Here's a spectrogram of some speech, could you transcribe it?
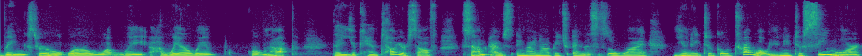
been through or what we where we've grown up then you can tell yourself sometimes it might not be true and this is why you need to go travel. You need to see more.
